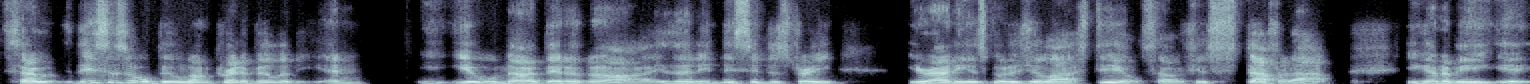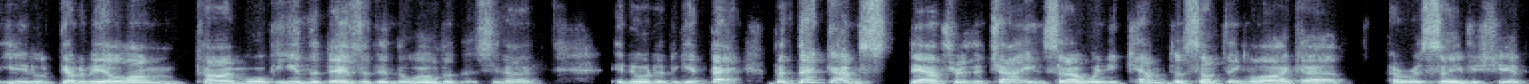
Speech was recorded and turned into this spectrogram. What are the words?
so this is all built on credibility, and you will know better than I that in this industry, you're only as good as your last deal. So if you stuff it up, you're going to be you're going to be a long time walking in the desert in the wilderness, you know, in order to get back. But that comes down through the chain. So when you come to something like a, a receivership,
